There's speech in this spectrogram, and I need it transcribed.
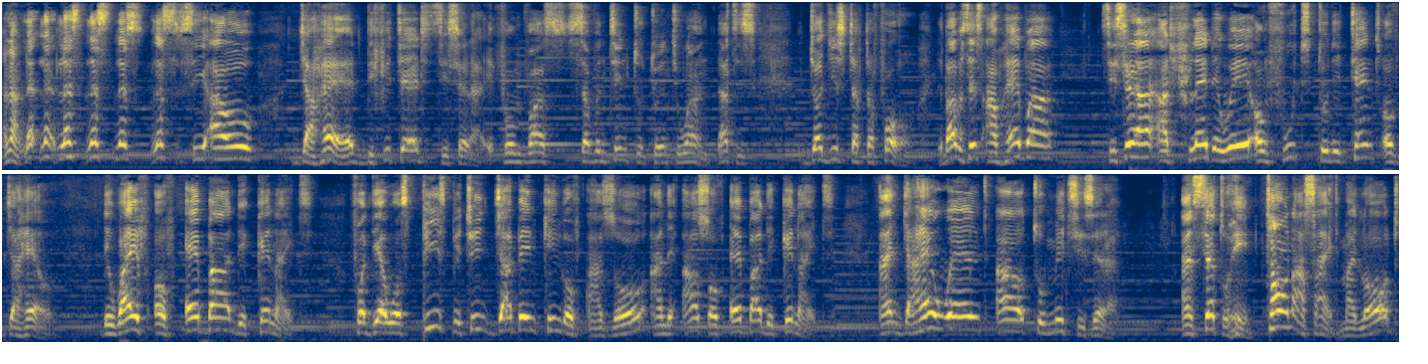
And now let, let, let's let's let's let's see how Jael defeated Sisera from verse 17 to 21. That is Judges chapter 4. The Bible says, However, Sisera had fled away on foot to the tent of Jael, the wife of Eber the Kenite. For there was peace between Jabin king of Azor and the house of Eber the Kenite. And Jael went out to meet Sisera and said to him, Turn aside, my lord,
